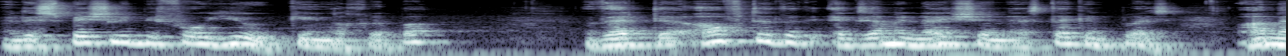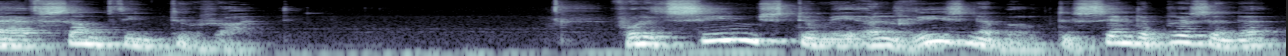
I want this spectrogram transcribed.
and especially before you, King Agrippa, that after the examination has taken place, I may have something to write. For it seems to me unreasonable to send a prisoner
